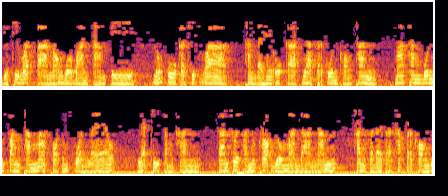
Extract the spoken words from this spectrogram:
อยู่ที่วัดป่าหนองบัวบานสามปีหลวงปู่ก็คิดว่า ท่านได้ให้โอกาสญาติตระกูลของท่าน มาทำบุญฟังธรรมมากพอสมควรแล้ว และที่สำคัญ การช่วยอนุเคราะห์โยมมารดานั้น ท่านก็ได้ประคับประคองโย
